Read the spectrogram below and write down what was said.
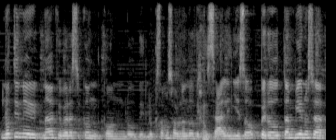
no tiene nada que ver así con, con lo de lo que estamos hablando de que salen y eso, pero también, o sea,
